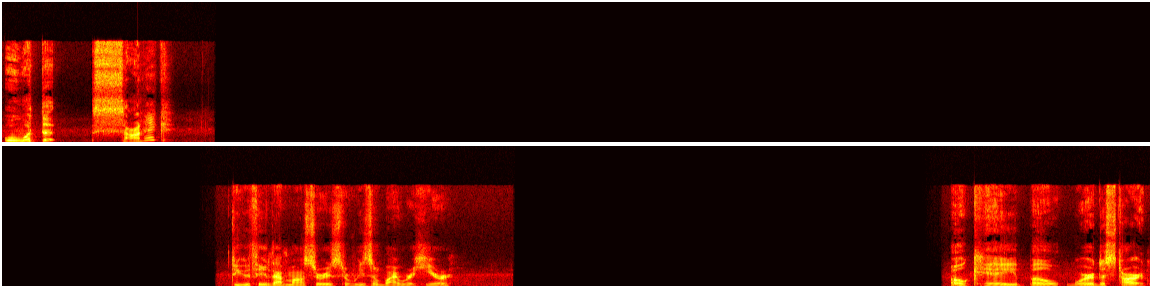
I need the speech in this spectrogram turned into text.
What the? Sonic? Do you think that monster is the reason why we're here? Okay, but where to start?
